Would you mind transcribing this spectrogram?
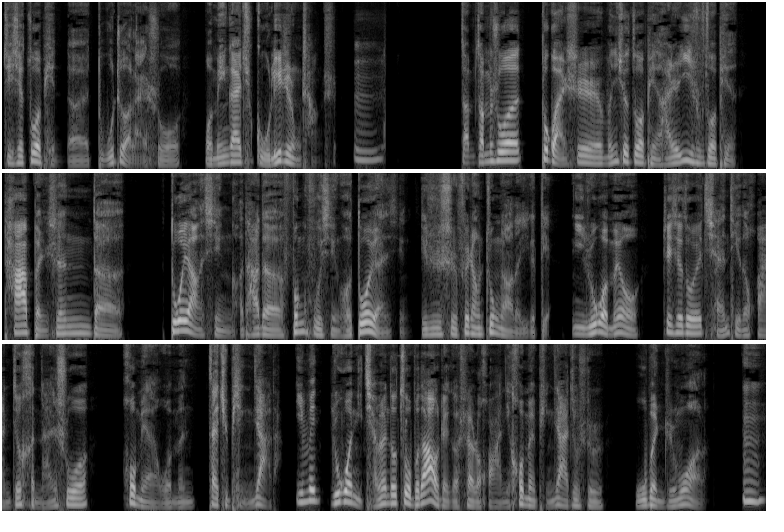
这些作品的读者来说，我们应该去鼓励这种尝试。嗯咱咱们说，不管是文学作品还是艺术作品，它本身的多样性和它的丰富性和多元性，其实是非常重要的一个点。你如果没有这些作为前提的话，你就很难说后面我们再去评价它。因为如果你前面都做不到这个事儿的话，你后面评价就是无本之末了。嗯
